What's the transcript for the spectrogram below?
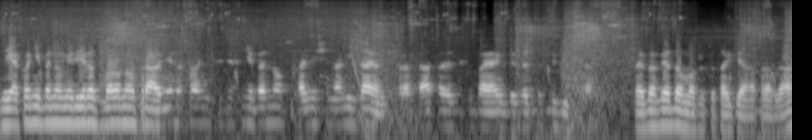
jak oni będą mieli rozwaloną pralnię, no to oni przecież nie będą w stanie się nami zająć, prawda? To jest chyba jakby rzecz oczywista. No chyba wiadomo, że to tak działa, prawda?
